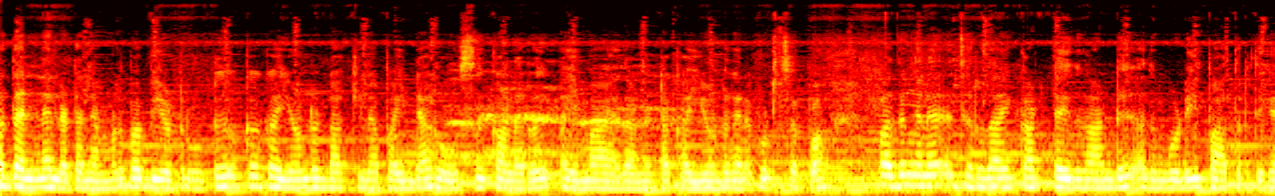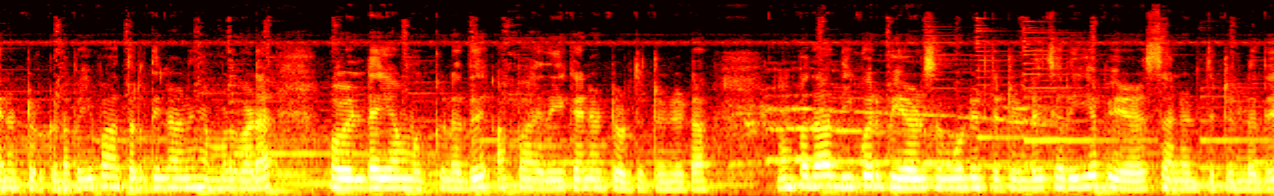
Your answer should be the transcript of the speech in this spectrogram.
അത് തന്നെ അല്ല കേട്ടോ നമ്മളിപ്പോൾ ബീട്രൂട്ട് ഒക്കെ കൈകൊണ്ട് ഉണ്ടാക്കില്ല അപ്പോൾ അതിന്റെ റോസ് കളറ് അയിമായതാണ് കേട്ടോ കൈകൊണ്ട് ഇങ്ങനെ പൊടിച്ചപ്പോൾ അപ്പോൾ അതിങ്ങനെ ചെറുതായി കട്ട് ചെയ്ത് കണ്ട് അതും കൂടി ഈ പാത്രത്തിൽ തന്നെ ഇട്ട് കൊടുക്കുന്നുണ്ട്. അപ്പോൾ ഈ പാത്രത്തിലാണ് നമ്മളിവിടെ ഹോൾഡ് ചെയ്യാൻ വെക്കുന്നത്. അപ്പോൾ അതിലേക്ക് തന്നെ ഇട്ട് കൊടുത്തിട്ടുണ്ട് കേട്ടോ അപ്പോൾ അത് അതിലേക്ക് ഒരു പിയേഴ്സും കൂടി എടുത്തിട്ടുണ്ട്. ചെറിയ പിയേഴ്സാണ് എടുത്തിട്ടുള്ളത്.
